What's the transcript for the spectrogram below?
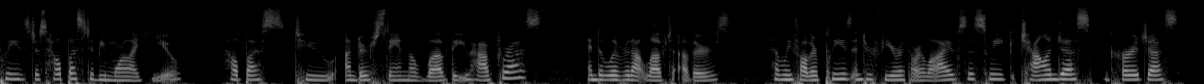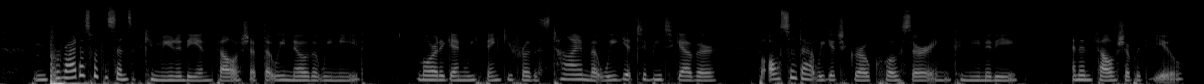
Please just help us to be more like you. Help us to understand the love that you have for us and deliver that love to others. Heavenly Father, please interfere with our lives this week, challenge us, encourage us, and provide us with a sense of community and fellowship that we know that we need. Lord, again, we thank you for this time that we get to be together, but also that we get to grow closer in community and in fellowship with you.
